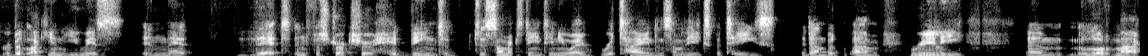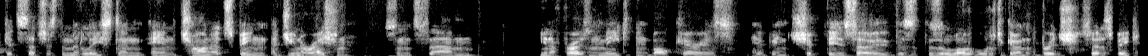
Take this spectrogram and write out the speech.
we're a bit lucky in the US in that that infrastructure had been to to some extent anyway retained and some of the expertise done. But um, really, um, a lot of markets such as the Middle East and, and China, it's been a generation since um, you know frozen meat and bulk carriers have been shipped there. So there's there's a lot of water to go under the bridge, so to speak.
